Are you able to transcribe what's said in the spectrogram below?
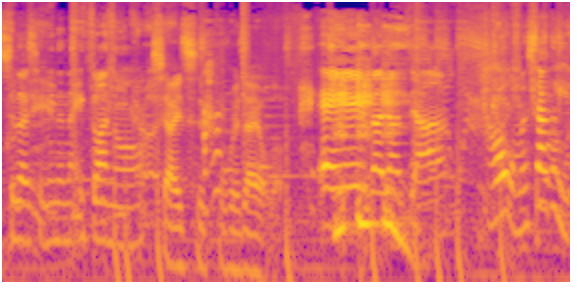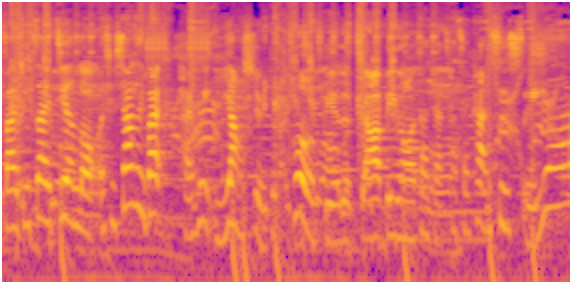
持了前面的那一段哦。下一次不会再有了。哎，不要这样讲。好，我们下个礼拜就再见喽，而且下个礼拜还会一样是有一个特别的嘉宾哦，大家猜猜看是谁呀？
